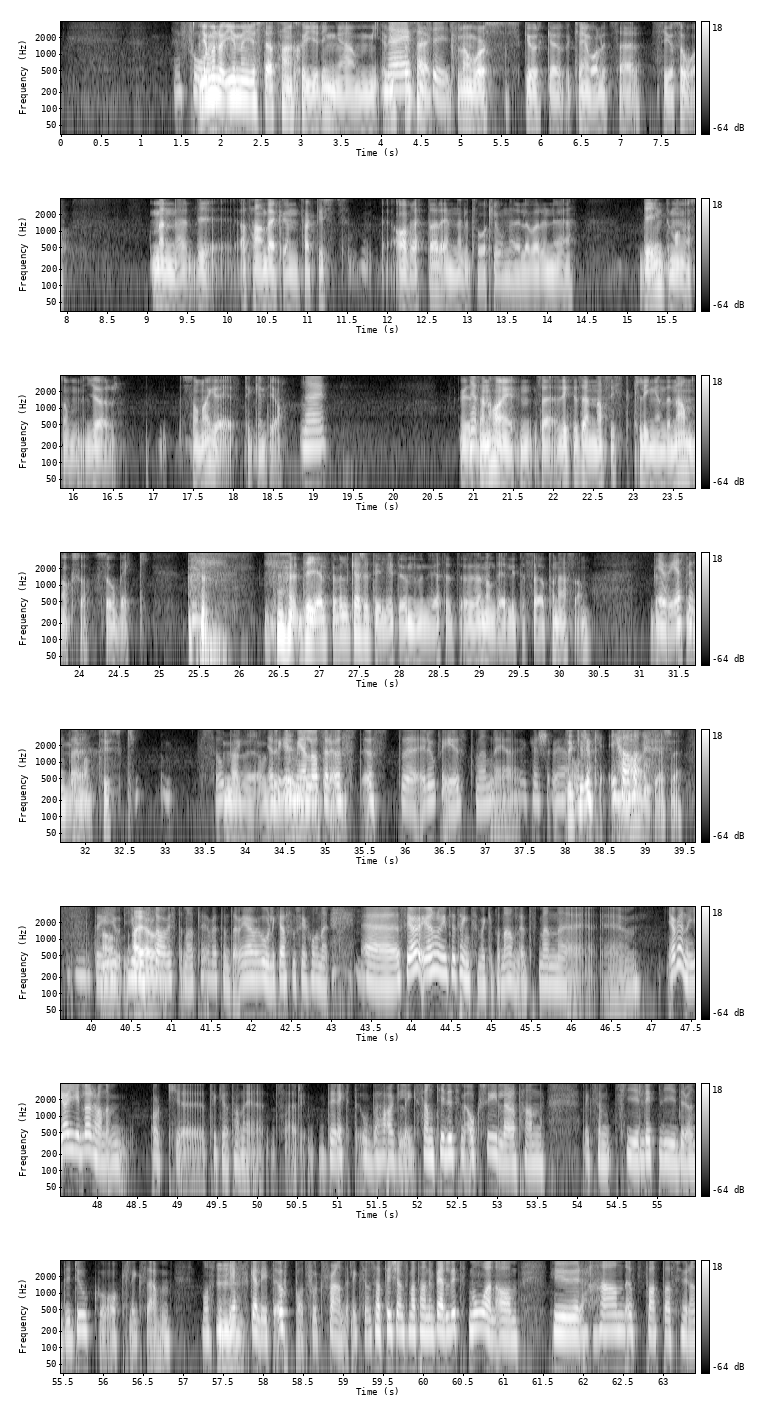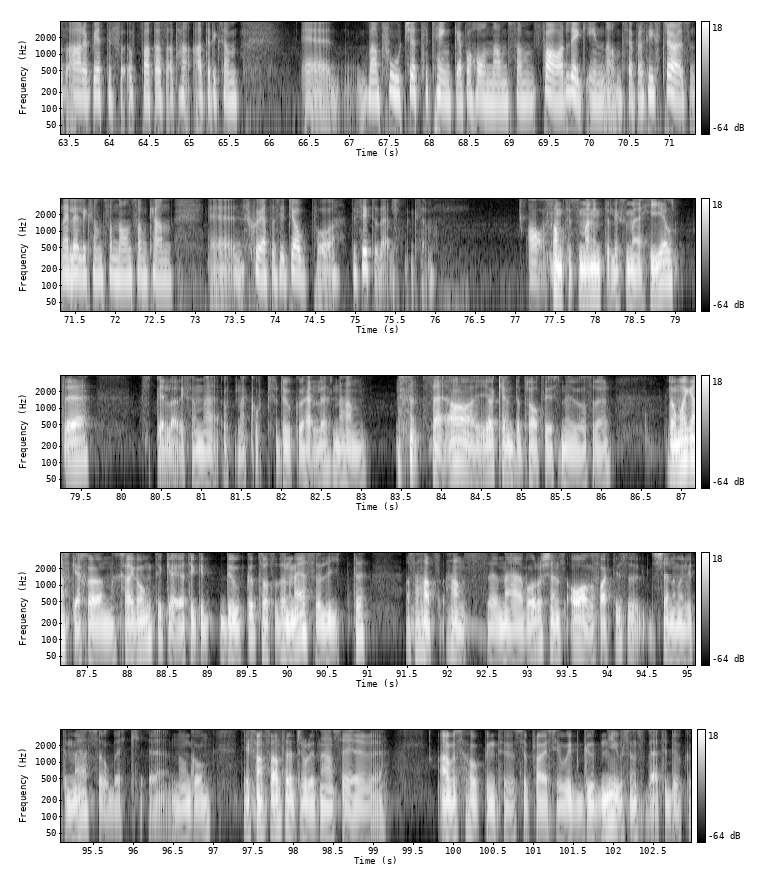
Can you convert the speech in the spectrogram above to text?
få... Jo men, jo men just det att han skyr inga, me- Nej, vissa så här precis. Clone Wars-skurkar kan ju vara lite så här si och så. Men eh, det, att han verkligen faktiskt avrättar en eller två kloner eller vad det nu är. Det är inte många som gör sådana grejer, tycker inte jag. Nej. Ja. Sen har han ju ett så här, riktigt så här, nazistklingande namn också, Sobek. det hjälper väl kanske till lite undermedvetet, jag vet inte om det är lite för på näsan. Det Jag vet en inte. gammal tysk. Sobek. Men, eh, jag det- tycker det mer låter öst, östeuropeiskt, men jag kanske vi har Tycker olika, du? Ja, kanske. lite Ja. Ja, jugoslaviskt eller något, jag vet inte. Men jag har olika associationer. Eh, så jag, jag har nog inte tänkt så mycket på namnet, men eh, jag vet inte, jag gillar honom och eh, tycker att han är direkt obehaglig. Samtidigt som jag också gillar att han liksom tydligt lyder under Dooku och liksom måste Mm. fjäska lite uppåt fortfarande. Liksom. Så att det känns som att han är väldigt mån om hur han uppfattas, hur hans arbete uppfattas, att, han, att det liksom eh, man fortsätter tänka på honom som farlig inom separatiströrelsen eller liksom som någon som kan eh, sköta sitt jobb på The Citadel. Liksom. Ja, samtidigt som man inte liksom är helt eh, spelar liksom med öppna kort för Duko heller när han säger ja, jag kan inte prata just nu och sådär. De har ganska skön jargong tycker jag. Jag tycker Duko, trots att han är med så lite, alltså hans, hans eh, närvaro känns av och faktiskt så känner man lite med Sobek eh, någon gång. Det är framförallt väldigt roligt när han säger eh, I was hoping to surprise you with good news och sådär till Duko.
